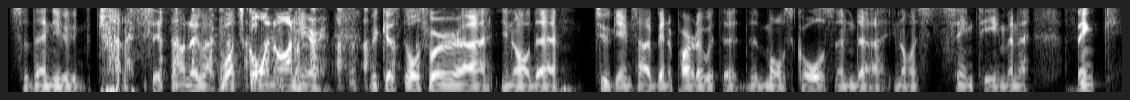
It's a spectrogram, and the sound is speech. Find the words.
So then you try to sit down and like, what's going on here? Because those were, uh, you know, the two games I've been a part of with the, the most goals, and uh, you know, it's same team. And I think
